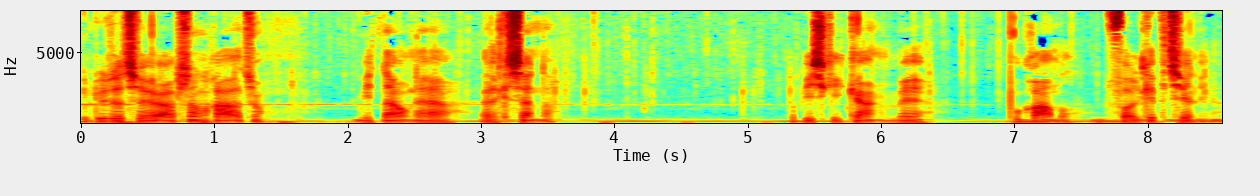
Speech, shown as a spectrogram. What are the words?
Du lytter til Absalon Radio. Mit navn er Alexander, og vi skal i gang med programmet Folkefortællinger.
